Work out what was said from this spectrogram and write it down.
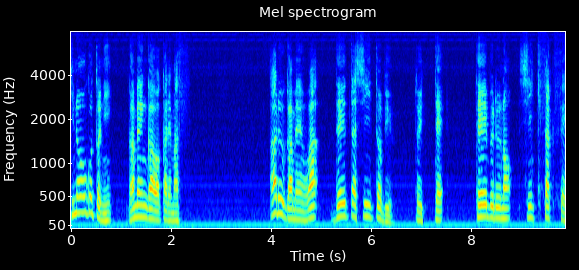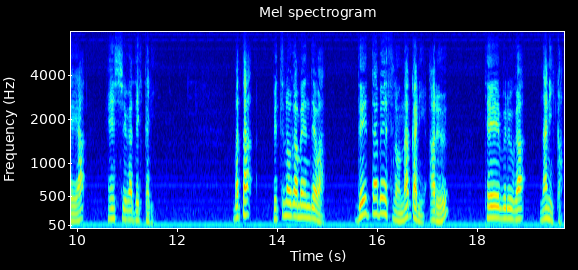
機能ごとに画面が分かれます。ある画面はデータシートビューといってテーブルの新規作成や編集ができたりまた別の画面ではデータベースの中にあるテーブルが何か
